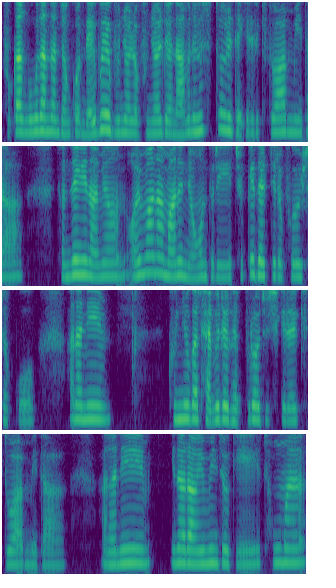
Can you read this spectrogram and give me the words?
북한 공산당 정권 내부의 분열로 분열되어 남은 흡스토일 되기를 기도합니다. 전쟁이 나면 얼마나 많은 영혼들이 죽게 될지를 보여주셨고 하나님 긍휼과 자비를 베풀어 주시기를 기도합니다. 하나님 이 나라 의민족이 정말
